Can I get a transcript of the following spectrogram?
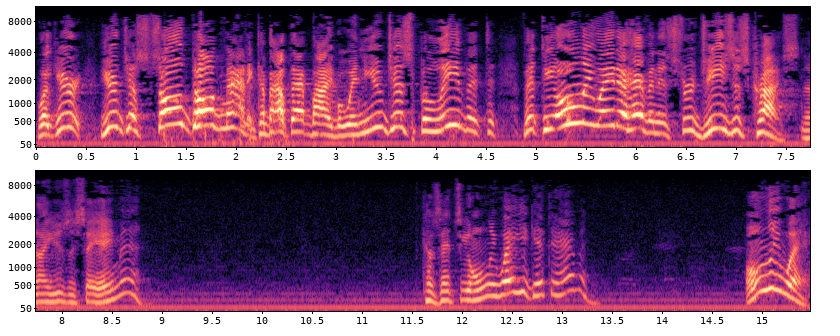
well you're, you're just so dogmatic about that Bible and you just believe that, that the only way to heaven is through Jesus Christ. And I usually say, Amen. Because that's the only way you get to heaven. Only way.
